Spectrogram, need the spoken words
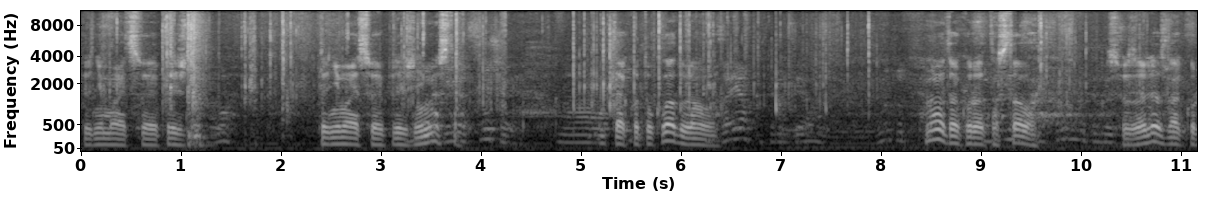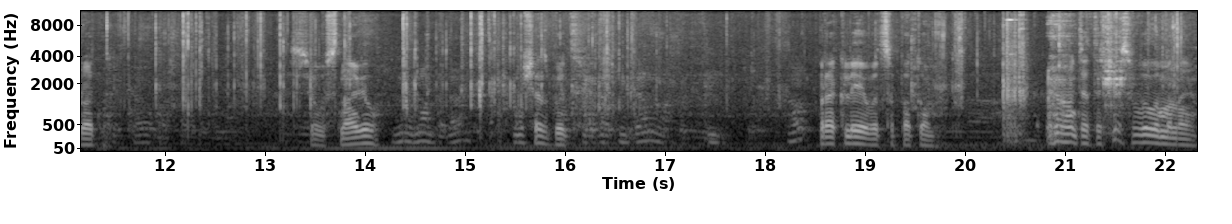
принимает свое прежнее, принимает свое прежнее место. Так вот укладываем его. Ну вот аккуратно стало. Все залезло аккуратно. Все установил. Ну, сейчас будет проклеиваться потом. Вот эта часть выломанная.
